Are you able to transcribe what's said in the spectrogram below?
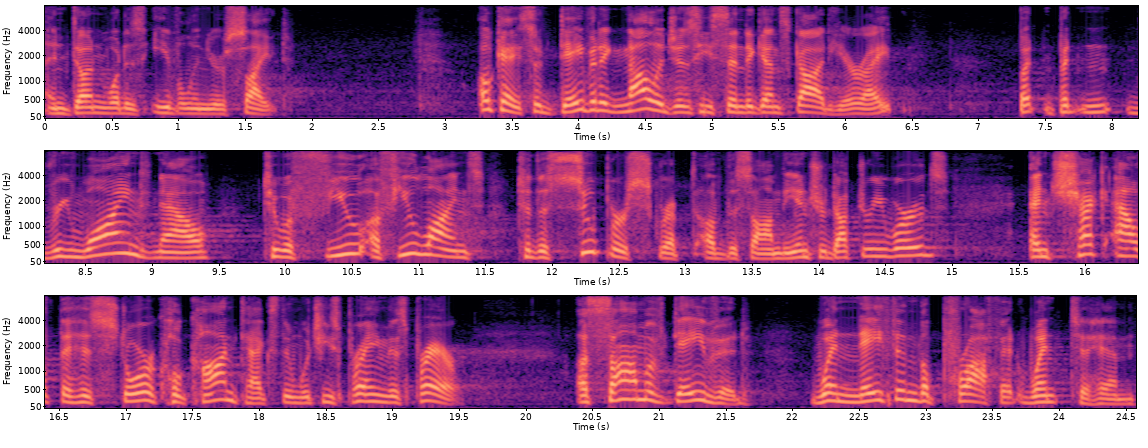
and done what is evil in your sight. Okay, so David acknowledges he sinned against God here, right? But, but rewind now to a few, a few lines to the superscript of the psalm, the introductory words, and check out the historical context in which he's praying this prayer. A psalm of David when Nathan the prophet went to him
